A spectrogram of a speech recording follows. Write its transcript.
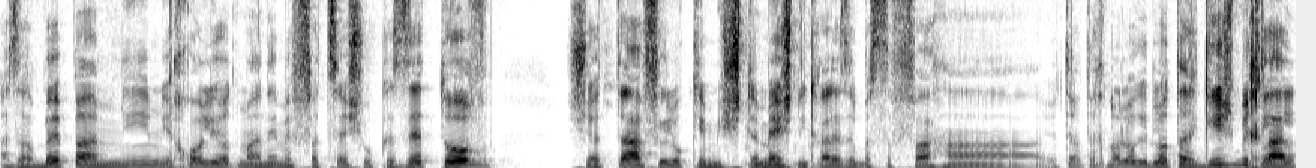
אז הרבה פעמים יכול להיות מענה מפצה שהוא כזה טוב, שאתה אפילו כמשתמש, נקרא לזה בשפה היותר טכנולוגית, לא תרגיש בכלל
